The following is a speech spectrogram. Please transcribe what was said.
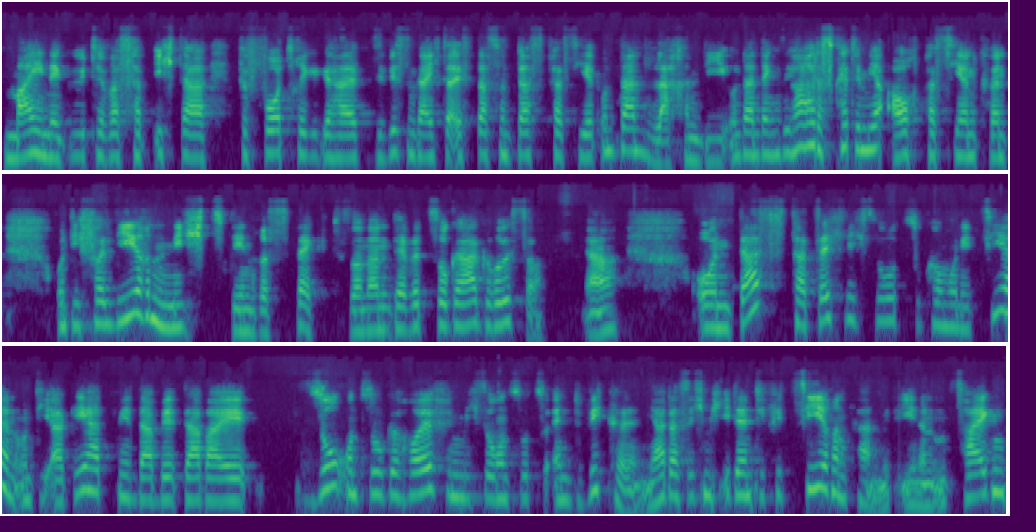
meine Güte, was habe ich da für Vorträge gehalten? Sie wissen gar nicht, da ist das und das passiert. Und dann lachen die und dann denken sie, oh, das hätte mir auch passieren können. Und die verlieren nicht den Respekt, sondern der wird sogar größer. Ja. Und das tatsächlich so zu kommunizieren und die AG hat mir dabei so und so geholfen, mich so und so zu entwickeln, ja, dass ich mich identifizieren kann mit ihnen und zeigen,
